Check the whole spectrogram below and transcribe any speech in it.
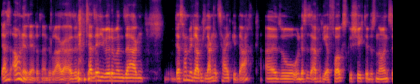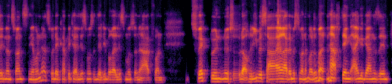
Das ist auch eine sehr interessante Frage. Also tatsächlich würde man sagen, das haben wir, glaube ich, lange Zeit gedacht. Also, und das ist einfach die Erfolgsgeschichte des 19. und 20. Jahrhunderts, wo der Kapitalismus und der Liberalismus so eine Art von Zweckbündnis oder auch Liebesheirat, da müsste man nochmal drüber nachdenken, eingegangen sind.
